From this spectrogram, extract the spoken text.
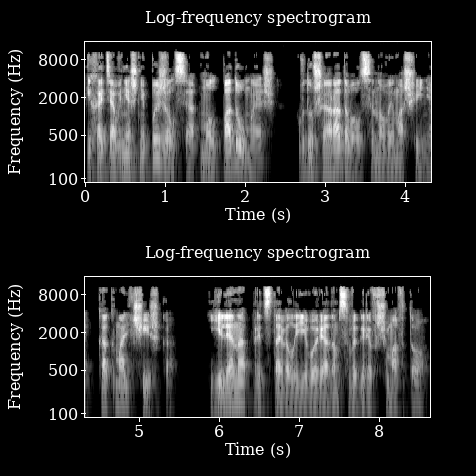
и хотя внешне пыжился, мол, подумаешь, в душе радовался новой машине, как мальчишка. Елена представила его рядом с выгоревшим авто.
